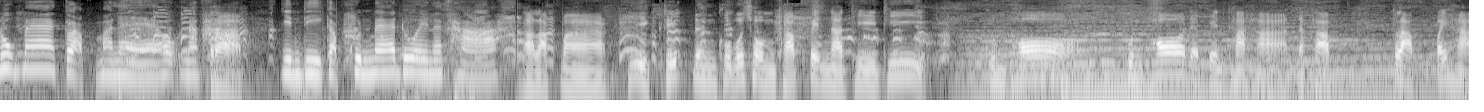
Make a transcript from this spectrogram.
ลูกแม่กลับมาแล้วนะครัคะบ ยินดีกับคุณแม่ด้วยนะคะ น่ารักมากที่อีกคลิปหนึ่งคุณผู้ชมครับ เป็นนาทีที่คุณพ่อ คุณพ่อเนี่ยเป็นทหารนะครับ กลับไปหา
